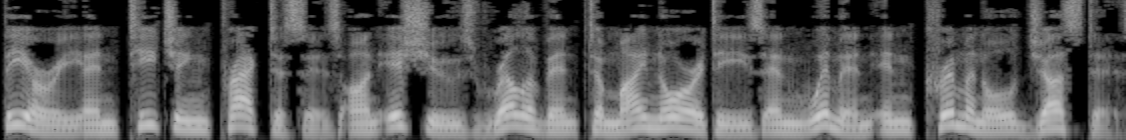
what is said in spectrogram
theory and teaching practices on issues relevant to minorities and women in criminal justice.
